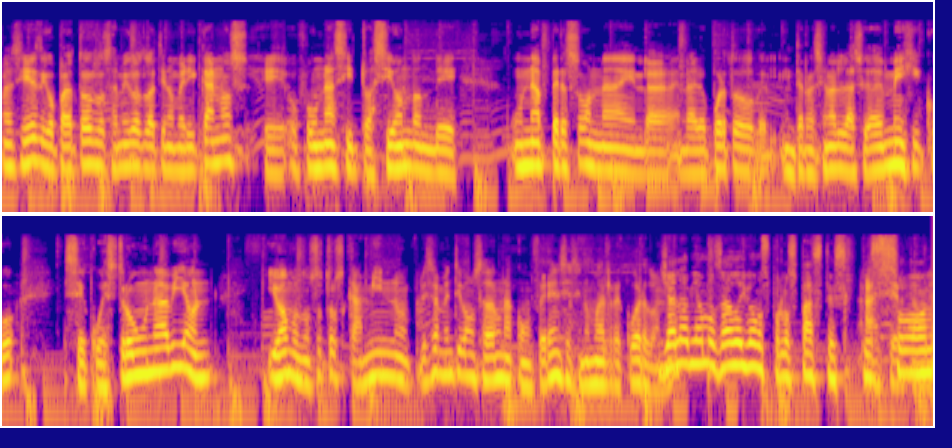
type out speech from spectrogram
Así es, digo, para todos los amigos latinoamericanos, eh, fue una situación donde una persona en, la- en el aeropuerto internacional de la Ciudad de México secuestró un avión. Íbamos nosotros camino, precisamente íbamos a dar una conferencia, si no mal recuerdo. ¿no? Ya le habíamos dado, íbamos por los pastes, que Ah, son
